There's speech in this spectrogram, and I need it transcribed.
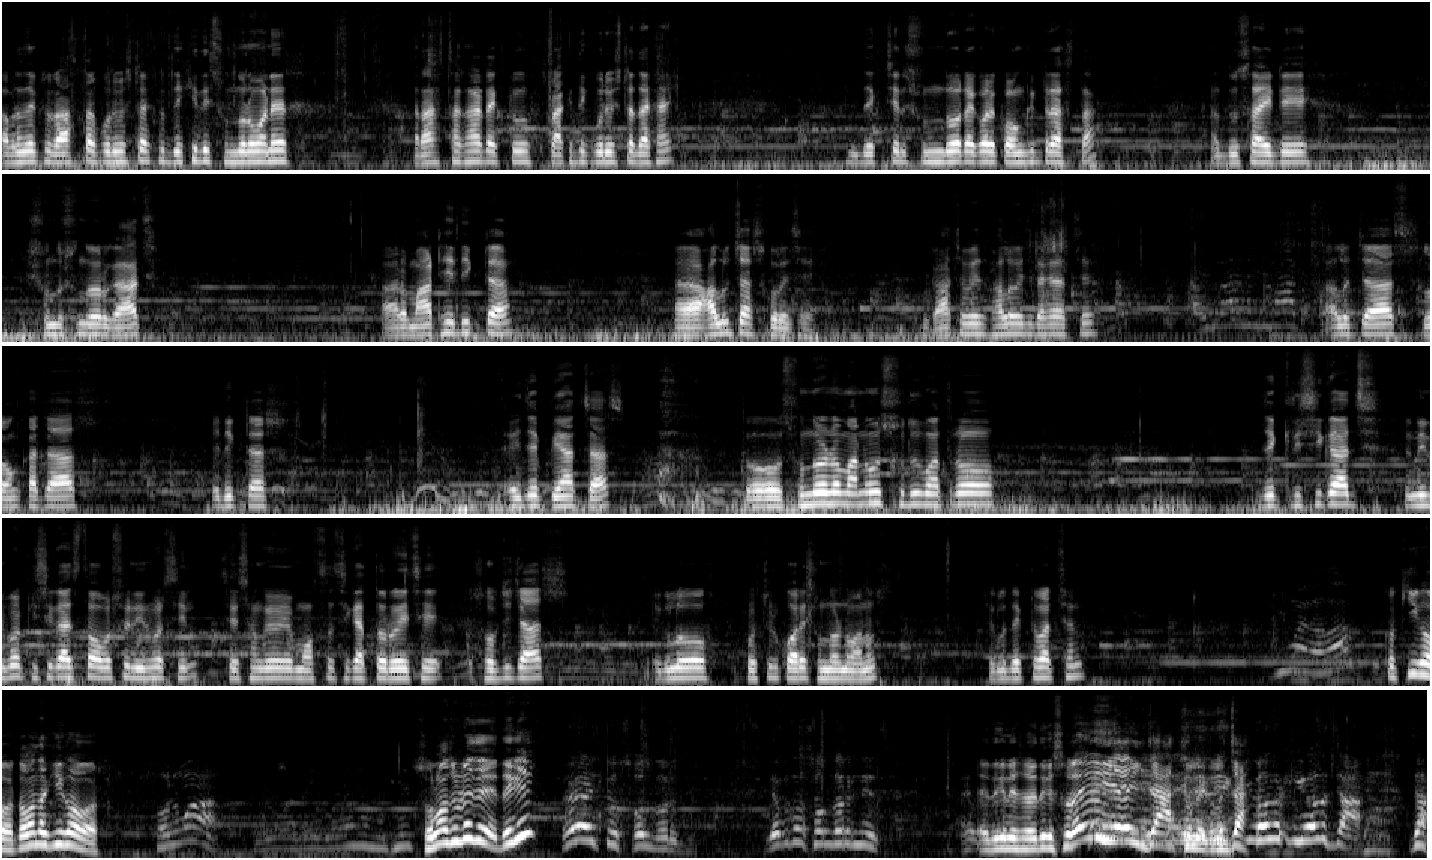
আপনাদের একটু রাস্তার পরিবেশটা একটু দেখিয়ে দিই। সুন্দরবনের রাস্তাঘাট একটু প্রাকৃতিক পরিবেশটা দেখায়। দেখছেন সুন্দর একবারে কংক্রিট রাস্তা। দু সাইডে সুন্দর সুন্দর গাছ। আর মাঠের দিকটা আলু চাষ করেছে। গাছও বেশ ভালো হয়েছে দেখা যাচ্ছে। আলু চাষ, লঙ্কা চাষ, এদিকটা এই যে পেঁয়াজ চাষ। তো সুন্দরবনের মানুষ শুধুমাত্র যে কৃষিকাজ নির্ভর কৃষিকাজ তো অবশ্যই নির্ভরশীল সেই সঙ্গে মৎস্য শিকার তো রয়েছে। সবজি চাষ এগুলো প্রচুর করে সুন্দর মানুষ সেগুলো দেখতে পাচ্ছেন। কী খবর? তোমাদের কী খবর? শোল মাছ উঠেছে? দেখি। এই তো শোল ধরেছি। দেবো তো শোল ধরে নিয়েছি। এদিকে শোল। এই এই যা চলে গেলো যা। কি হলো কি হলো? যা যা।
